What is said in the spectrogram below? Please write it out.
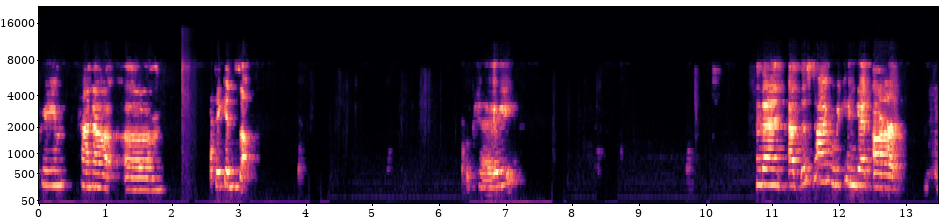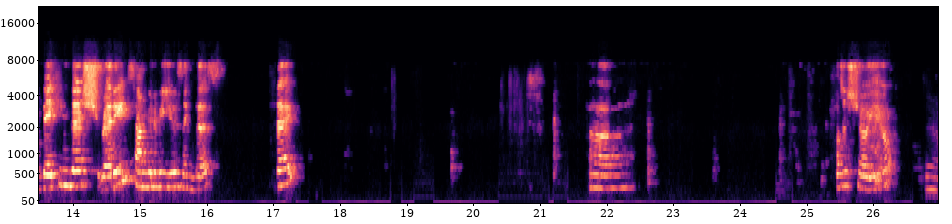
cream kind of um, thickens up. Okay. And then at this time we can get our baking dish ready. So I'm going to be using this today. Uh, I'll just show you. Yeah.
